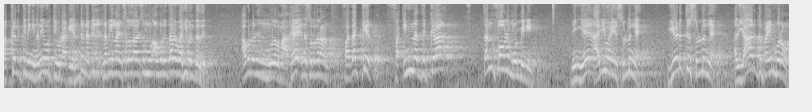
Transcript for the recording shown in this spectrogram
மக்களுக்கு நீங்கள் நினைவுறுத்துவீராக என்று நபி நபிகள் ஸல்லல்லாஹு அவங்களுக்கு தானே வகி வந்தது. அவர்களின் மூலமாக என்ன சொல்கிறான் ஃபதக்கிர் ஃப இன்ன திக்ரா தன்ஃபோல் மோமினின். நீங்கள் அறிவுரையை சொல்லுங்க எடுத்து சொல்லுங்க. அது யாருக்கு பயன்பெறும்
